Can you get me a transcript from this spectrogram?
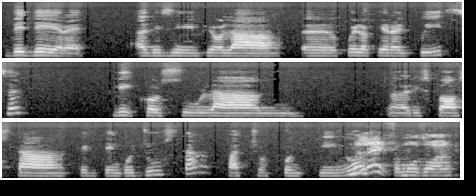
vedere ad esempio la, eh, quello che era il quiz, clicco sulla mh, mm, risposta che ritengo giusta, faccio continuo. Ma lei è famoso anche.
